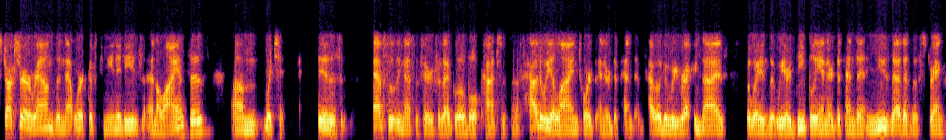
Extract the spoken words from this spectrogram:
structure around the network of communities and alliances, um, which is absolutely necessary for that global consciousness. How do we align towards interdependence? How do we recognize the ways that we are deeply interdependent and use that as a strength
